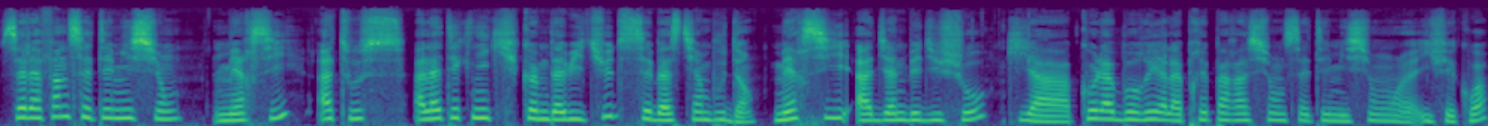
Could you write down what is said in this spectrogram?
C'est la fin de cette émission. Merci à tous. À la technique, comme d'habitude, Sébastien Boudin. Merci à Diane Béduchot qui a collaboré à la préparation de cette émission euh, Il fait quoi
